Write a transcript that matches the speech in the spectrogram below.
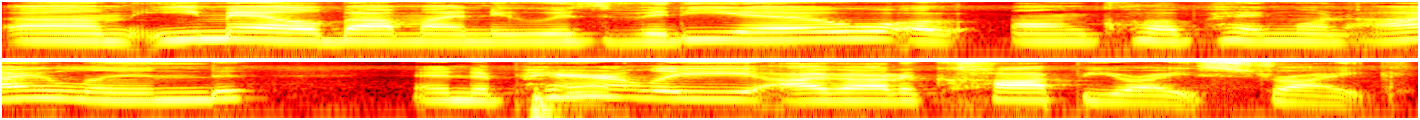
um, email about my newest video on Club Penguin Island and apparently I got a copyright strike.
